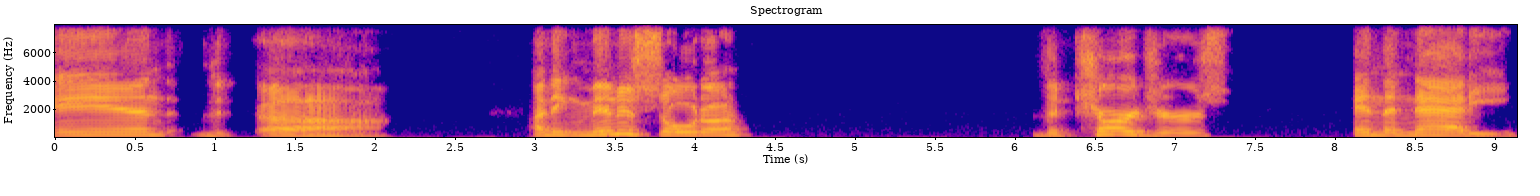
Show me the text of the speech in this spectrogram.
and the, uh, I think Minnesota, the Chargers, and the Natty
